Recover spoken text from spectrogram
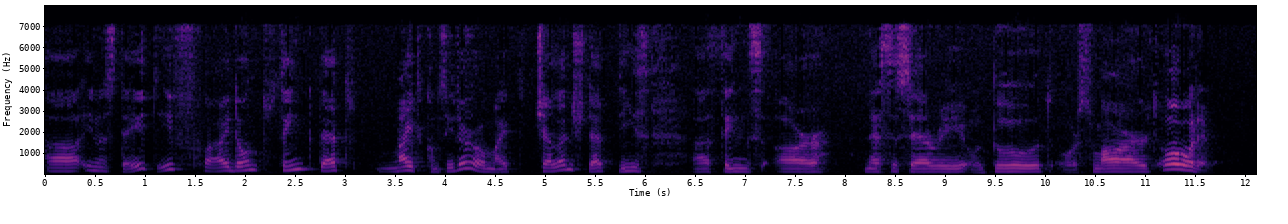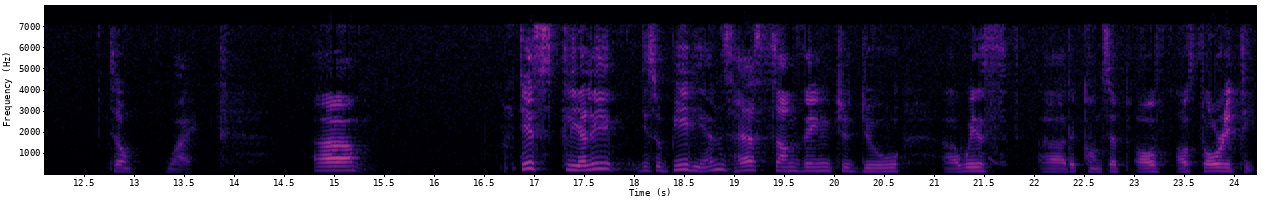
uh, in a state if I don't think that might consider or might challenge that these uh, things are necessary or good or smart or whatever. So why? Um, this clearly, disobedience has something to do uh, with uh, the concept of authority.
